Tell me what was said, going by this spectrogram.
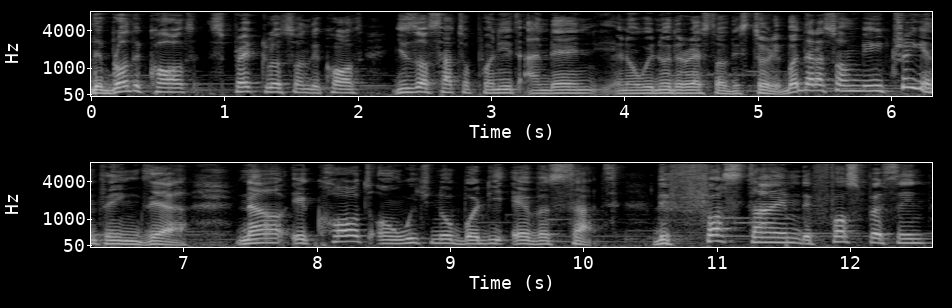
they brought the colt, spread clothes on the colt. Jesus sat upon it, and then you know we know the rest of the story. But there are some intriguing things there. Now, a colt on which nobody ever sat. The first time, the first person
